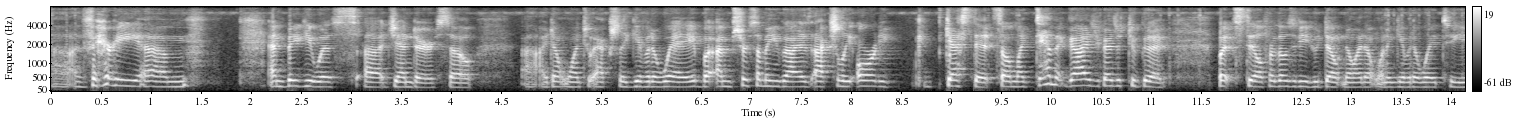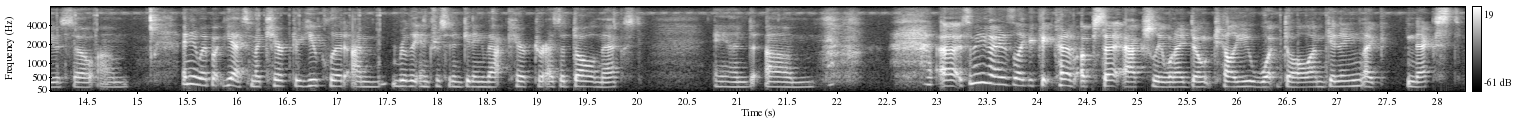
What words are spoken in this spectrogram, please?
uh, a very um, ambiguous uh, gender, so uh, I don't want to actually give it away, but I'm sure some of you guys actually already guessed it, so I'm like, damn it guys, you guys are too good. But still, for those of you who don't know, I don't want to give it away to you, so um, anyway, but yes, my character Euclid, I'm really interested in getting that character as a doll next and um, uh, some of you guys like get kind of upset actually when I don't tell you what doll I'm getting like next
